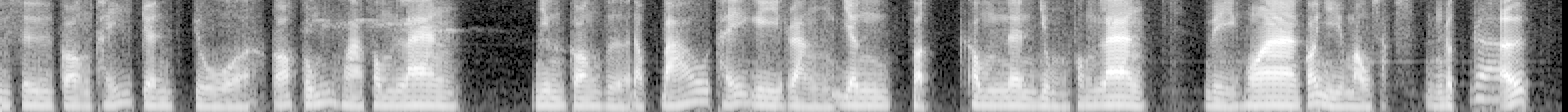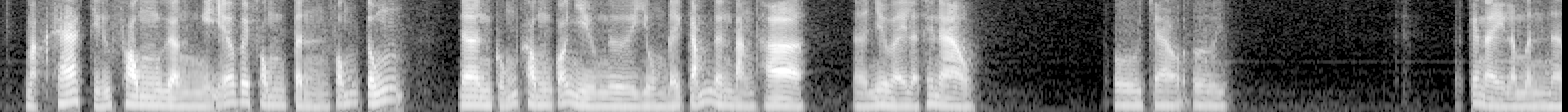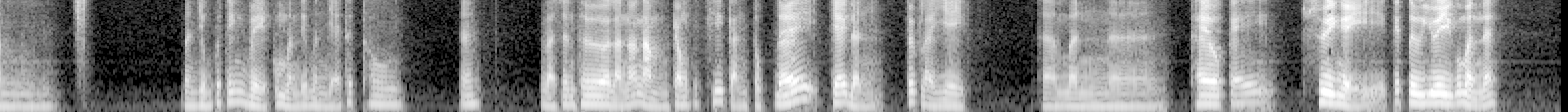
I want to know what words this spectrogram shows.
Thưa sư con thấy trên chùa có cúng hoa phong lan nhưng con vừa đọc báo thấy ghi rằng dân Phật không nên dùng phong lan vì hoa có nhiều màu sắc rực rỡ. Mặt khác chữ phong gần nghĩa với phong tình phóng túng nên cũng không có nhiều người dùng để cắm lên bàn thờ. À, như vậy là thế nào? Ôi chao ơi cái này là mình mình dùng cái tiếng việt của mình để mình giải thích thôi. Và xin thưa là nó nằm trong cái khía cạnh tục đế chế định tức là gì? À, mình à, theo cái suy nghĩ cái tư duy của mình đấy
